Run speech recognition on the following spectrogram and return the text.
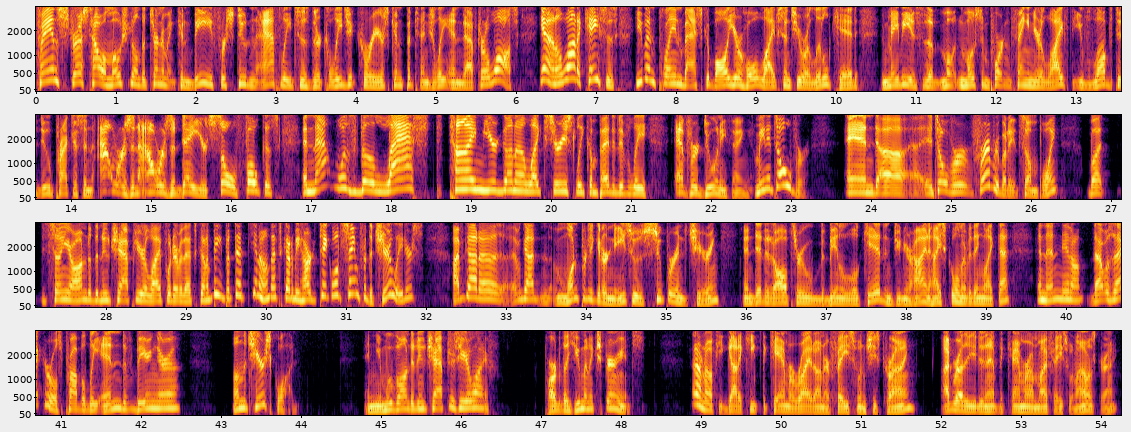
Fans stressed how emotional the tournament can be for student athletes as their collegiate careers can potentially end after a loss. Yeah, in a lot of cases, you've been playing basketball your whole life since you were a little kid, and maybe it's the mo- most important thing in your life that you've loved to do, practicing hours and hours a day, your sole focus, and that was the last time you're gonna like seriously competitively ever do anything. I mean, it's over, and uh, it's over for everybody at some point, but so you're on to the new chapter of your life, whatever that's going to be. But that you know that's got to be hard to take. Well, same for the cheerleaders. I've got a I've got one particular niece who is super into cheering and did it all through being a little kid and junior high and high school and everything like that. And then you know that was that girl's probably end of being on the cheer squad. And you move on to new chapters of your life, part of the human experience. I don't know if you got to keep the camera right on her face when she's crying. I'd rather you didn't have the camera on my face when I was crying.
